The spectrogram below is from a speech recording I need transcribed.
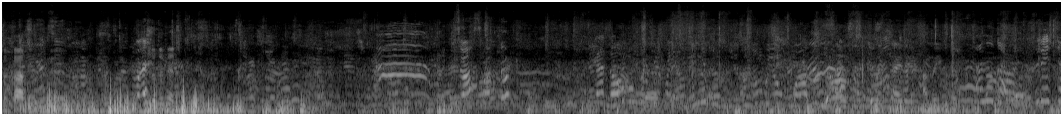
Заказує. Що дивляться? Все, сладко? Я довго потім не буду, а ну я упаду. А ну давай, Христя,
